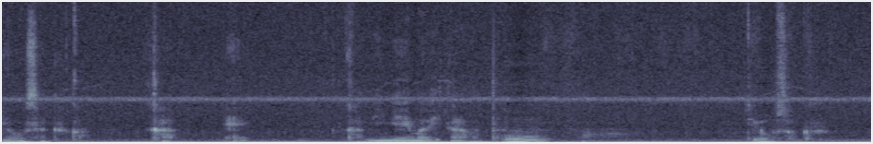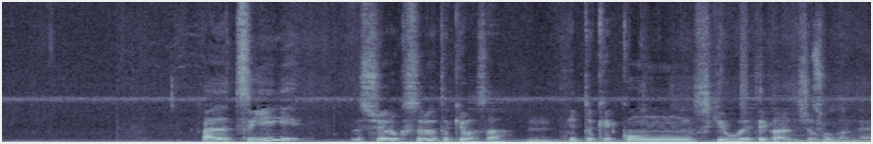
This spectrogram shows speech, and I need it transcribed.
良作か。かえ？神ゲーまでいかなかった。うん。あじゃあ次収録する時はさうん。きっと結婚式を終えてからでしょ？そうだね。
